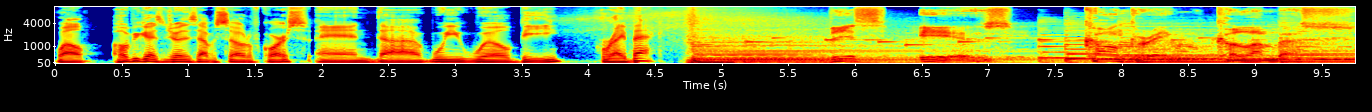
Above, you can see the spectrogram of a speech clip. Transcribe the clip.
well, I hope you guys enjoy this episode, of course, and uh, we will be right back. This is Conquering Columbus.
